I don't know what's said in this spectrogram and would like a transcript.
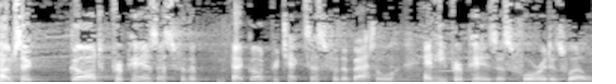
Um, so God prepares us for the, uh, God protects us for the battle and He prepares us for it as well.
